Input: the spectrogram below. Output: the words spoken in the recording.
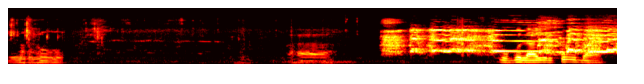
Yung ah gugulayin po ba?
